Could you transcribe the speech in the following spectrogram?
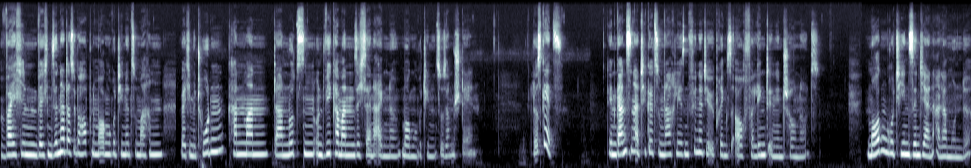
welchen, welchen Sinn hat das überhaupt, eine Morgenroutine zu machen? Welche Methoden kann man da nutzen und wie kann man sich seine eigene Morgenroutine zusammenstellen? Los geht's! Den ganzen Artikel zum Nachlesen findet ihr übrigens auch verlinkt in den Show Notes. Morgenroutinen sind ja in aller Munde.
